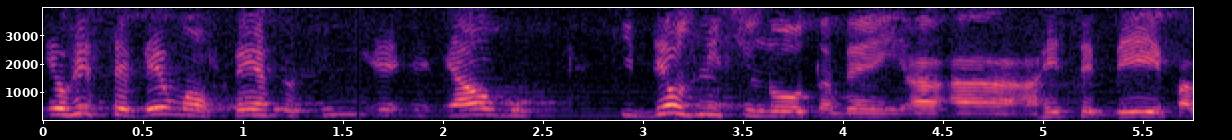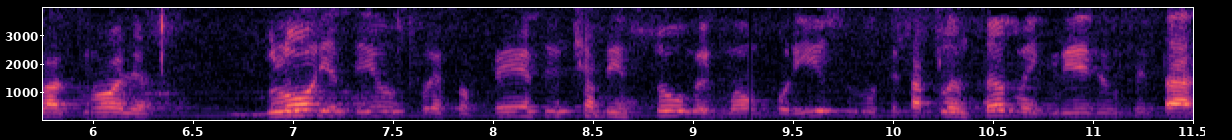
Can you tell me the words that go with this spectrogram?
eu receber uma oferta assim é, é, é algo que Deus me ensinou também a, a, a receber, falar assim, olha, Glória a Deus por essa oferta. Eu te abençoo, meu irmão, por isso. Você está plantando uma igreja, você está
